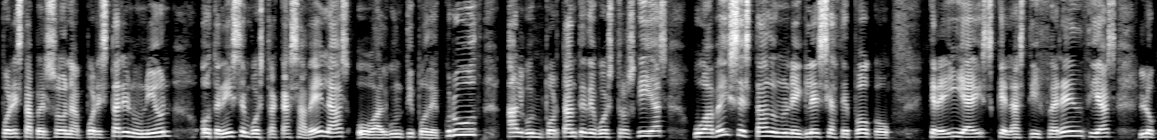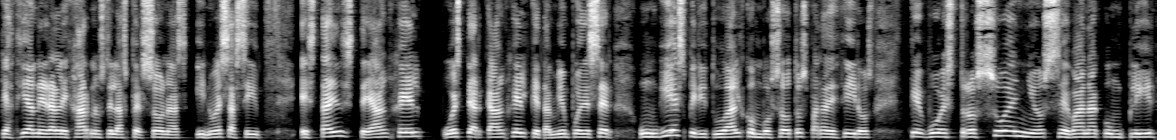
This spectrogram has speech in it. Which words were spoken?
por esta persona, por estar en unión, o tenéis en vuestra casa velas o algún tipo de cruz, algo importante de vuestros guías, o habéis estado en una iglesia hace poco, creíais que las diferencias lo que hacían era alejarnos de las personas, y no es así. Está en este ángel o este arcángel que también puede ser un guía espiritual con vosotros para deciros que vuestros sueños se van a cumplir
